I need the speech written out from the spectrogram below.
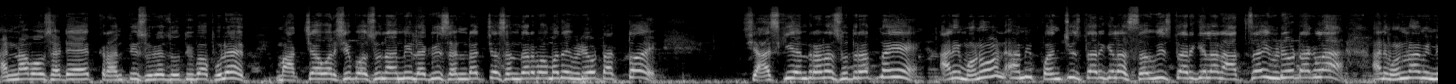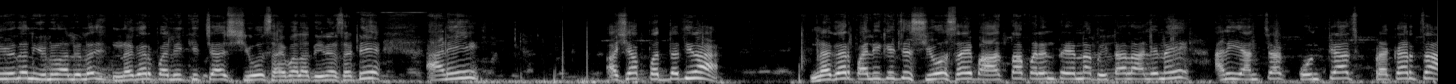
अण्णाभाऊ साठे आहेत क्रांती सूर्य ज्योतिबा फुले आहेत. मागच्या वर्षीपासून आम्ही लघवी संडासच्या संदर्भामध्ये व्हिडिओ टाकतोय. शासकीय यंत्रणा सुधरत नाही आहे आणि म्हणून आम्ही पंचवीस तारखेला सव्वीस तारखेला आणि आजचाही व्हिडिओ टाकला. आणि म्हणून आम्ही निवेदन घेऊन आलेलो आहे नगरपालिकेच्या शिवसाहेबाला देण्यासाठी. आणि अशा पद्धतीनं नगरपालिकेचे शिवसाहेब आतापर्यंत यांना भेटायला आले नाही. आणि यांच्या कोणत्याच प्रकारचा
